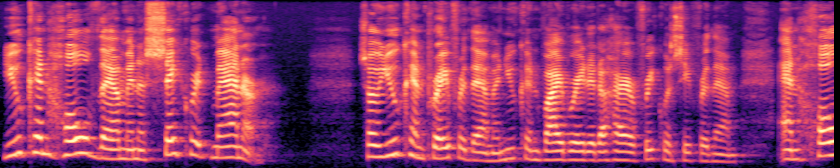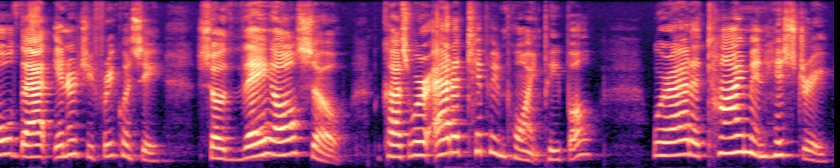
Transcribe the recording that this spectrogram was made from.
you can hold them in a sacred manner so you can pray for them and you can vibrate at a higher frequency for them and hold that energy frequency so they also, because we're at a tipping point, people. We're at a time in history,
